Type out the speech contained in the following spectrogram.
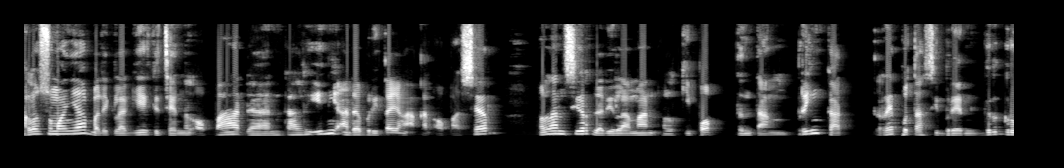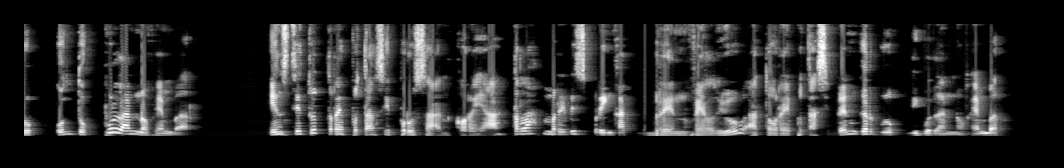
Halo semuanya, balik lagi ke channel Opa dan kali ini ada berita yang akan Opa share melansir dari laman All tentang peringkat reputasi brand girl group untuk bulan November. Institut Reputasi Perusahaan Korea telah merilis peringkat brand value atau reputasi brand girl group di bulan November.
